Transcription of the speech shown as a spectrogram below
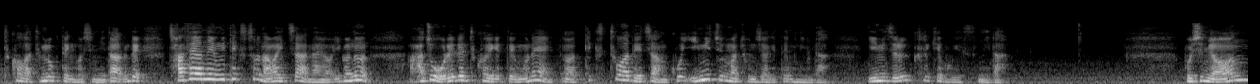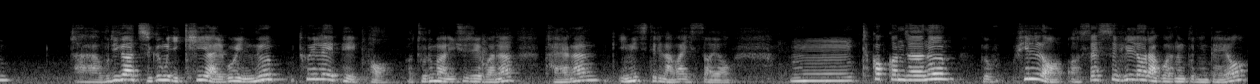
특허가 등록된 것입니다. 근데 자세한 내용이 텍스트로 나와 있지 않아요. 이거는 아주 오래된 특허이기 때문에 어, 텍스트화 되지 않고 이미지로만 존재하기 때문입니다. 이미지를 클릭해 보겠습니다. 보시면 자 우리가 지금 익히 알고 있는 토일레이 페이퍼, 어, 두루마리 휴지에 관한 다양한 이미지들이 나와 있어요. 음, 특허권자는 그 휠러, 어, 세스 휠러라고 하는 분인데요.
